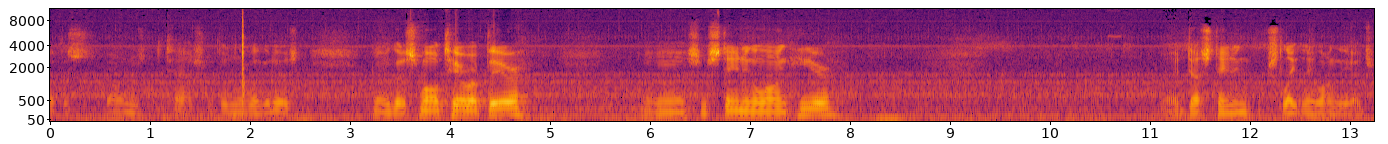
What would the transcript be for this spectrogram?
thought the spine was detached, but it doesn't look like it is. Uh, got a small tear up there, uh, some staining along here, uh, dust staining slightly along the edge.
